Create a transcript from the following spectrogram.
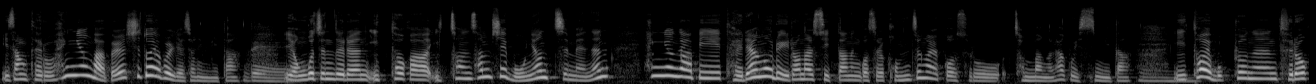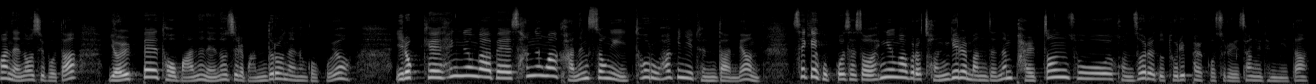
이 상태로 핵융합을 시도해 볼 예정입니다. 네. 이 연구진들은 이터가 2035년쯤에는 핵융합이 대량으로 일어날 수 있다는 것을 검증할 것으로 전망을 하고 있습니다. 이터의 목표는 들어간 에너지보다 10배 더 많은 에너지를 만들어내는 거고요. 이렇게 핵융합의 상용화 가능성이 이터로 확인이 된다면 세계 곳곳에서 핵융합으로 전기를 만드는 발전소 건설에도 돌입할 것으로 예상이 됩니다.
